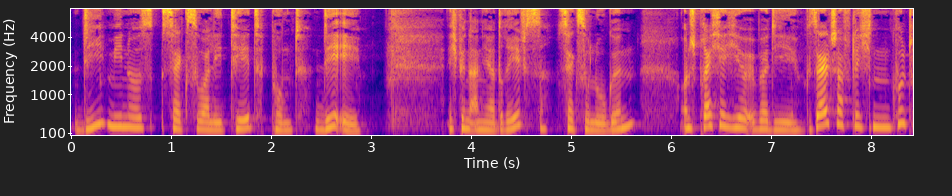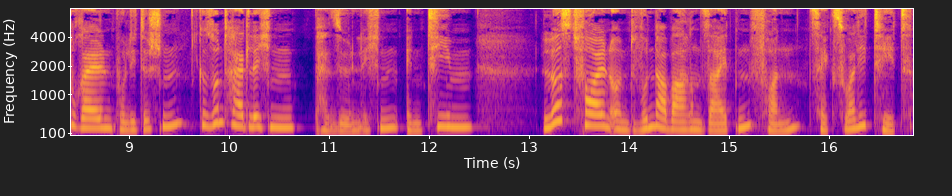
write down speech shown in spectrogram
die-sexualität.de. Ich bin Anja Drews, Sexologin und spreche hier über die gesellschaftlichen, kulturellen, politischen, gesundheitlichen, persönlichen, intimen, lustvollen und wunderbaren Seiten von Sexualität.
